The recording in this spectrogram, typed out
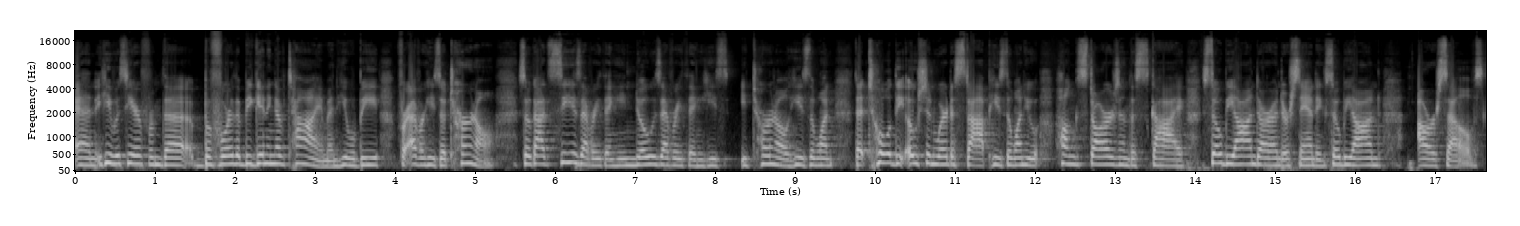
And he was here from the before the beginning of time and he will be forever. He's eternal. So God sees everything. He knows everything. He's eternal. He's the one that told the ocean where to stop. He's the one who hung stars in the sky, so beyond our understanding, so beyond ourselves.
